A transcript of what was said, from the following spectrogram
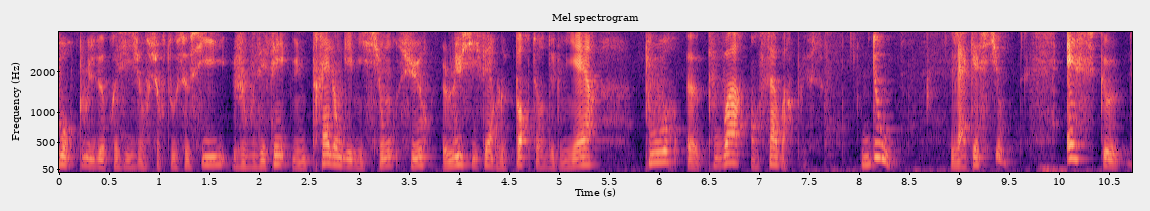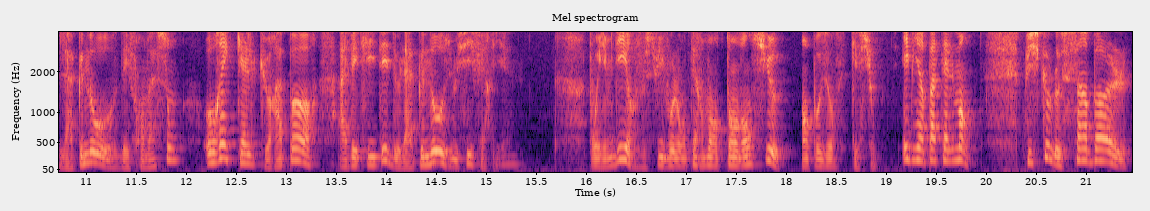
Pour plus de précision sur tout ceci, je vous ai fait une très longue émission sur Lucifer le porteur de lumière pour euh, pouvoir en savoir plus. D'où la question, est-ce que la gnose des francs-maçons aurait quelque rapport avec l'idée de la gnose luciférienne? Pourriez me dire, je suis volontairement tendancieux en posant cette question. Eh bien pas tellement, puisque le symbole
